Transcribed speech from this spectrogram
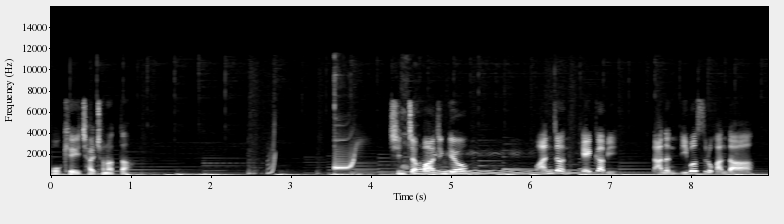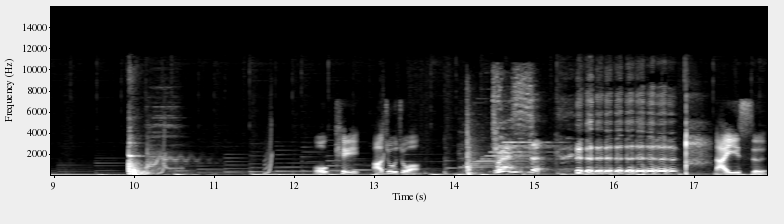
오케이, 잘 쳐놨다. 진짜 빠진겨? 완전 개값이. 나는 리버스로 간다. 오케이, 아주 좋아. 됐어! 나이스.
